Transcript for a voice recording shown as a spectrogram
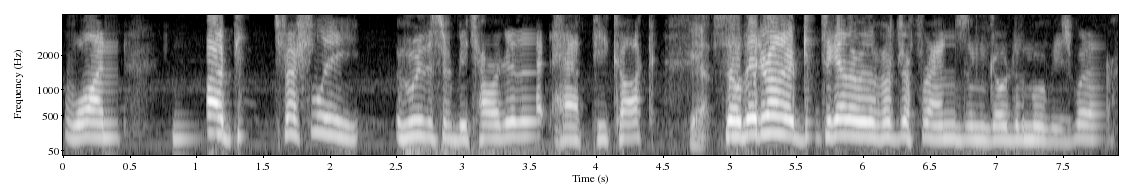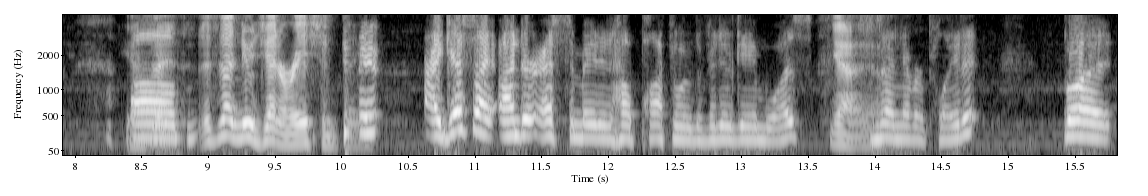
one, especially who this would be targeted at, have Peacock. Yeah. So they'd rather get together with a bunch of friends and go to the movies, whatever. Yeah, it's, a, it's a new generation thing. I guess I underestimated how popular the video game was. Yeah, Since yeah. I never played it, but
